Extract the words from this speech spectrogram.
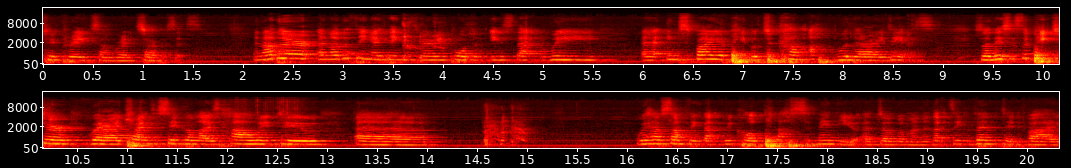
to create some great services. Another, another thing I think is very important is that we uh, inspire people to come up with their ideas. So this is a picture where I try to symbolize how we do, uh, we have something that we call plus menu at Doberman, and that's invented by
